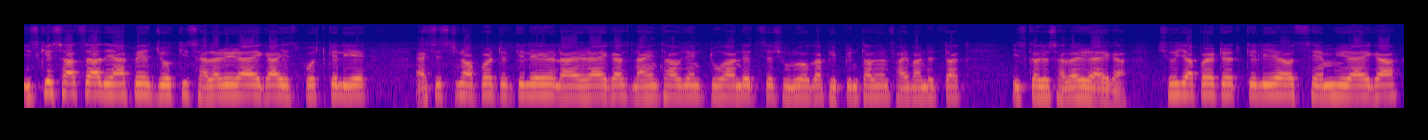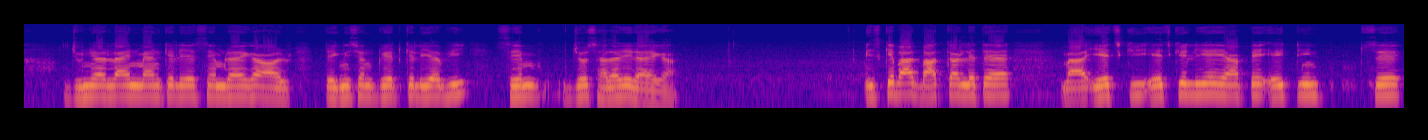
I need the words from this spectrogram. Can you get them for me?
इसके साथ साथ यहाँ पे जो कि सैलरी रहेगा इस पोस्ट के लिए असिस्टेंट ऑपरेटर के लिए रहेगा नाइन थाउज़ेंड टू हंड्रेड से शुरू होगा फिफ्टीन थाउज़ेंड फाइव हंड्रेड तक इसका जो सैलरी रहेगा। स्विच ऑपरेटर के लिए सेम ही रहेगा जूनियर लाइन मैन के लिए सेम रहेगा और टेक्नीशियन ग्रेड के लिए भी सेम जो सैलरी रहेगा। इसके बाद बात कर लेते हैं एज की। एज के लिए यहाँ पे 18 से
